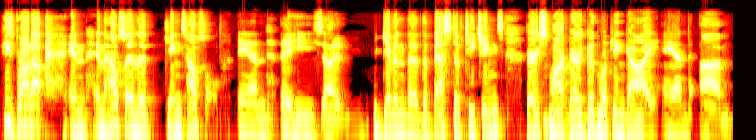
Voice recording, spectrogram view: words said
he's brought up in in the house in the king's household. And he's uh, given the the best of teachings. Very smart very good looking guy. And um,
